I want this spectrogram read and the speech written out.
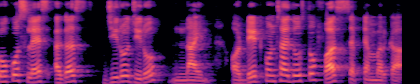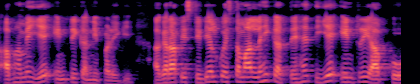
coco slash August zero zero nine और डेट कौन सा है दोस्तों? फ़र्स्ट सितंबर का। अब हमें ये एंट्री करनी पड़ेगी। अगर आप इस टीडीएल को इस्तेमाल नहीं करते हैं तो ये एंट्री आपको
